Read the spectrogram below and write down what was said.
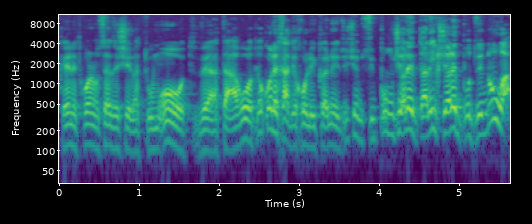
כן, את כל הנושא הזה של הטומאות והטהרות, לא כל אחד יכול להיכנס, יש שם סיפור שלם, תהליך שלם, פרוצדורה.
